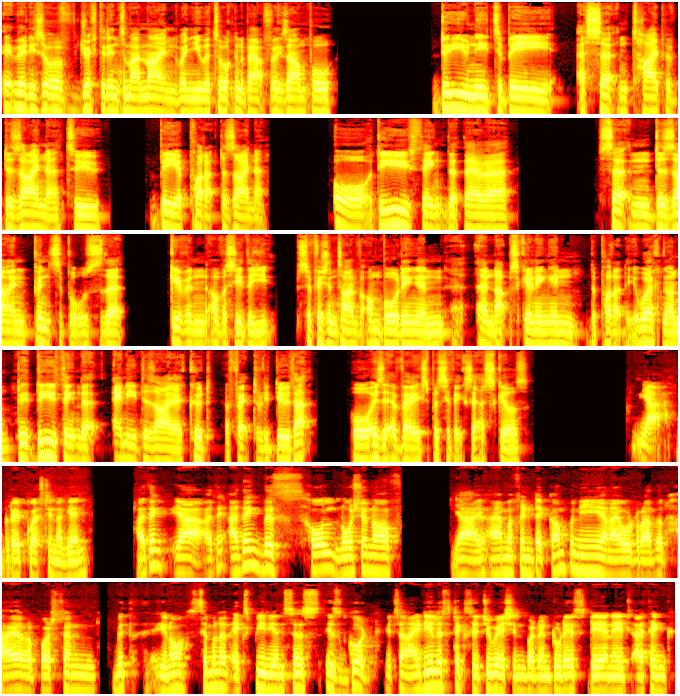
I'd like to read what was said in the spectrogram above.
it really sort of drifted into my mind when you were talking about, for example, do you need to be a certain type of designer to be a product designer? Or do you think that there are certain design principles that, given obviously the sufficient time for onboarding and and upskilling in the product that you're working on, do, do you think that any designer could effectively do that? Or is it a very specific set of skills? Yeah, great question again. I think yeah, I think I think this whole notion of yeah, I, am a fintech company and I would rather hire a person with you know similar experiences is good. It's an idealistic situation, but in today's day and age, I think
